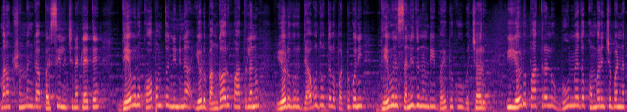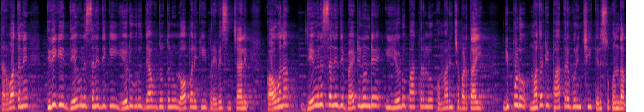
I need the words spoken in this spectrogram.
మనం క్షుణ్ణంగా పరిశీలించినట్లయితే దేవుని కోపంతో నిండిన ఏడు బంగారు పాత్రలను ఏడుగురు దేవదూతలు పట్టుకొని దేవుని సన్నిధి నుండి బయటకు వచ్చారు. ఈ ఏడు పాత్రలు భూమి మీద కుమ్మరించబడిన తర్వాతనే తిరిగి దేవుని సన్నిధికి ఏడుగురు దేవదూతలు లోపలికి ప్రవేశించాలి. కావున దేవుని సన్నిధి బయట నుండే ఈ ఏడు పాత్రలు కుమ్మరించబడతాయి. ఇప్పుడు మొదటి పాత్ర గురించి తెలుసుకుందాం.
